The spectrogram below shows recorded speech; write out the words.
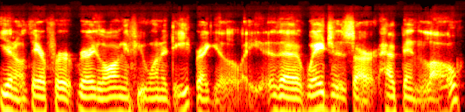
you know there for very long if you wanted to eat regularly. The wages are have been low.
